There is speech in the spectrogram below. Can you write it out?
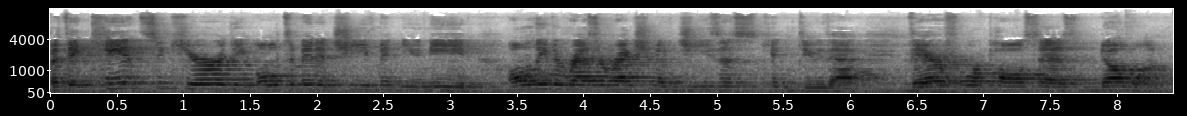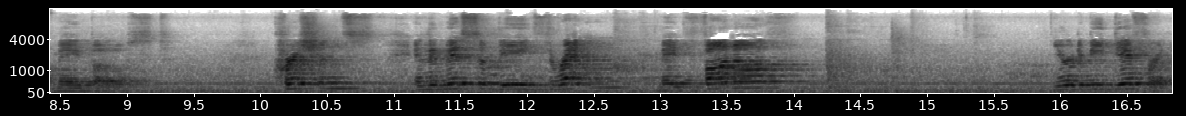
but they can't secure the ultimate achievement you need. Only the resurrection of Jesus can do that. Therefore, Paul says, no one may boast. Christians, in the midst of being threatened, made fun of, you're to be different.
